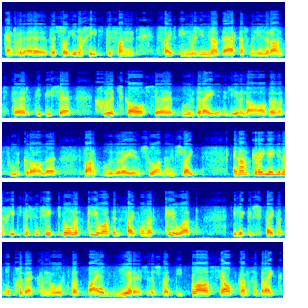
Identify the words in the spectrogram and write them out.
Kan uh, wissel enigiets te van 15 miljoen na 30 miljoen rand vir tipiese grootskaalse boerdery in lewende hawe wat voerkrale varkboerdery en so aan insluit. En dan kry jy enigiets tussen sê 200 kW en 500 kW elektrisiteit wat opgewek kan word wat baie meer is as wat die plaas self kan gebruik.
